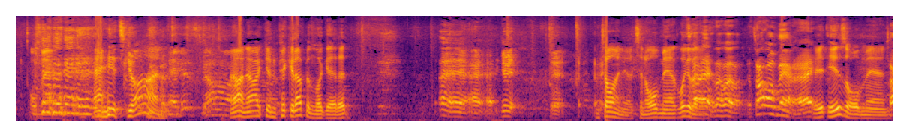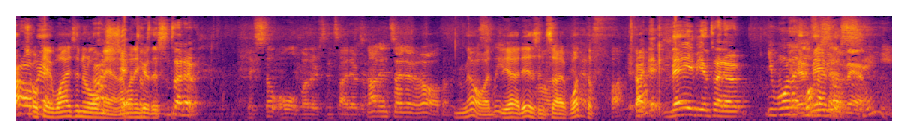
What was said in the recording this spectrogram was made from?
Old man. and it's gone. And it's gone. Oh, now I can pick it up and look at it. Hey, give it. Yeah. I'm telling you, it's an old man. Look at It's all right, that. look, look, It's all old man, alright? It is old man. not old Okay, man. why isn't it old Oh, man? I want to hear this. It's inside out. It's still old, whether it's inside out or It's not. not inside out at all. Though. No, it, yeah, it is inside. What the? F- Fuck it. It may be inside out. You wore that Yeah, maybe inside old out. man.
